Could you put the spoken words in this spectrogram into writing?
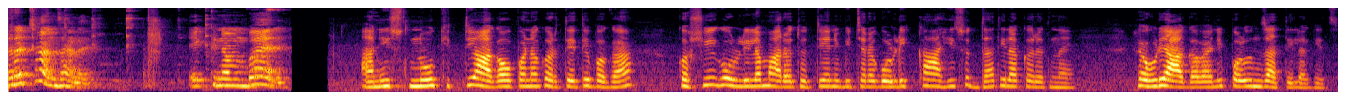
खरंच छान झालंय. एक नंबर. आणि स्नो किती आगाऊपणा करते ते बघा. कशी गोल्डीला मारत होती आणि बिचारा गोल्डी काही सुद्धा तिला करत नाही. एवढी आगाव आणि पळून जाते लगेच.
